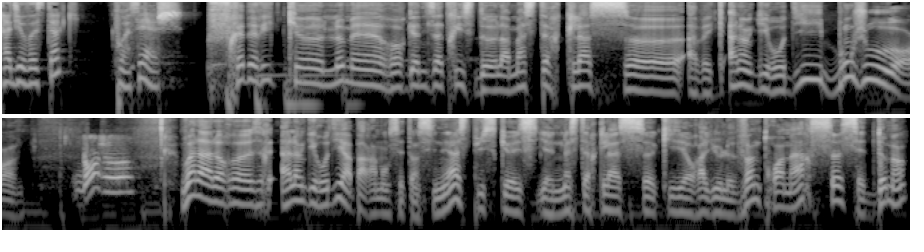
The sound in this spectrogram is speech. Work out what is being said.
radiovostok.ch. Frédéric Lemaire, organisatrice de la masterclass euh, avec Alain Guiraudy. Bonjour. Bonjour. Voilà, alors euh, Alain Guiraudy, apparemment c'est un cinéaste, puisqu'il y a une masterclass qui aura lieu le 23 mars, c'est demain.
